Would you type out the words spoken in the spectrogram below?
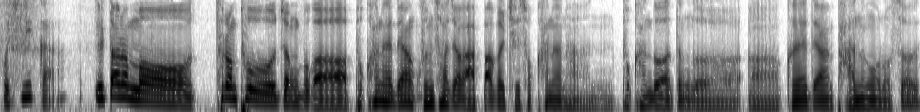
보십니까? 일단은 뭐 트럼프 정부가 북한에 대한 군사적 압박을 지속하는 한 북한도 어떤 그 어, 그에 대한 반응으로서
